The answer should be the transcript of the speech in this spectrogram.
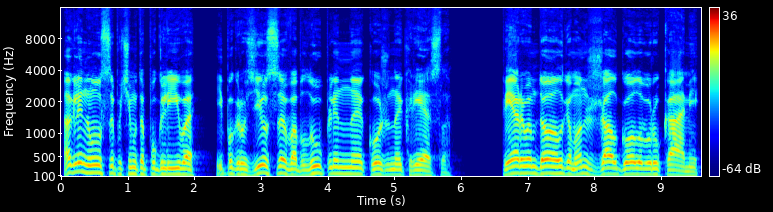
оглянулся почему-то пугливо и погрузился в облупленное кожаное кресло. Первым долгом он сжал голову руками,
